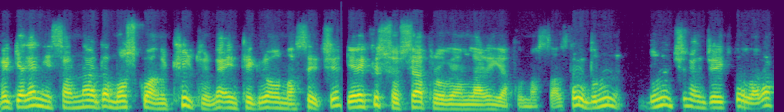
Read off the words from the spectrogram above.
Ve gelen insanlar da Moskova'nın kültürüne entegre olması için gerekli sosyal programların yapılması lazım. Tabii bunun bunun için öncelikli olarak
